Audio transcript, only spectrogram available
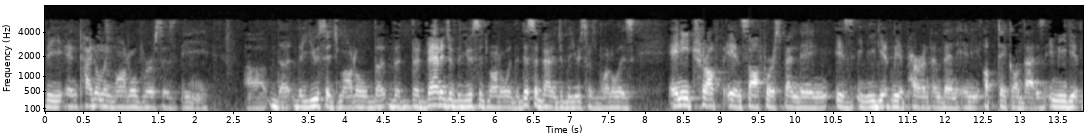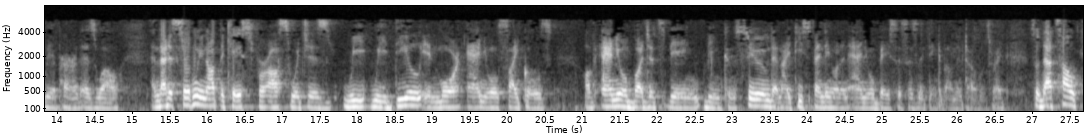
the entitlement model versus the uh, usage model. The advantage of the usage model and the disadvantage of the usage model is any trough in software spending is immediately apparent, and then any uptick on that is immediately apparent as well. And that is certainly not the case for us, which is we deal in more annual cycles of annual budgets being consumed and IT spending on an annual basis as they think about entitlements, right? So that's how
